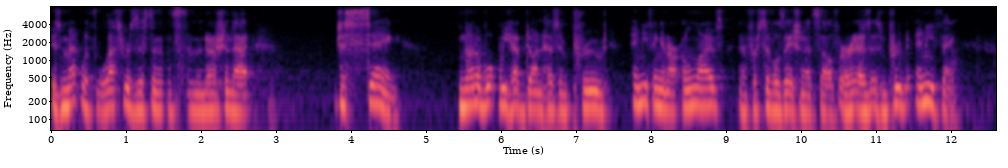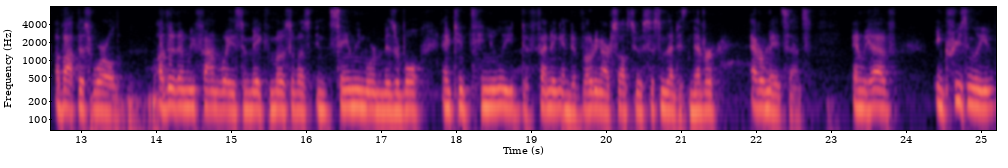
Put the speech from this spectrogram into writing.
is met with less resistance than the notion that just saying none of what we have done has improved anything in our own lives and for civilization itself, or has, has improved anything about this world other than we found ways to make most of us insanely more miserable and continually defending and devoting ourselves to a system that has never ever made sense. And we have increasingly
